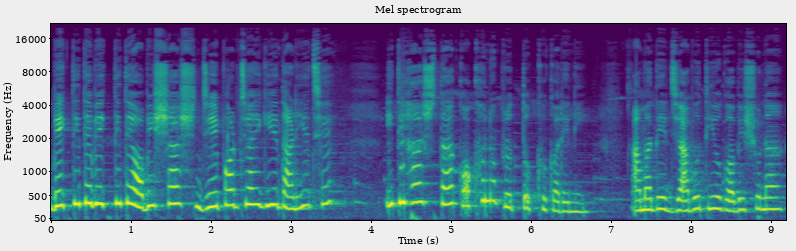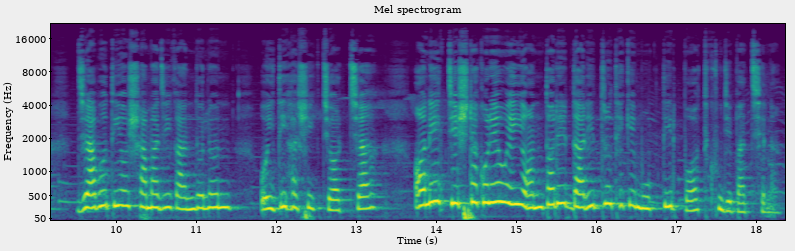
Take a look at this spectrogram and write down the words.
ব্যক্তিতে ব্যক্তিতে অবিশ্বাস যে পর্যায়ে গিয়ে দাঁড়িয়েছে, ইতিহাস তা কখনো প্রত্যক্ষ করেনি। আমাদের যাবতীয় গবেষণা, যাবতীয় সামাজিক আন্দোলন, ঐতিহাসিক চর্চা অনেক চেষ্টা করেও এই অন্তরের দারিদ্র্য থেকে মুক্তির পথ খুঁজে পাচ্ছে না।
